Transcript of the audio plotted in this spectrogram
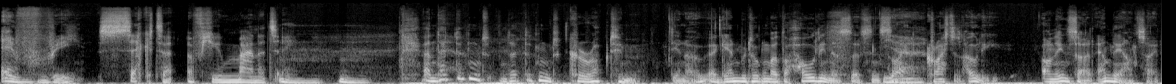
every sector of humanity. And that didn't that didn't corrupt him. You know, again, we're talking about the holiness that's inside. Yeah. Christ is holy on the inside and the outside,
